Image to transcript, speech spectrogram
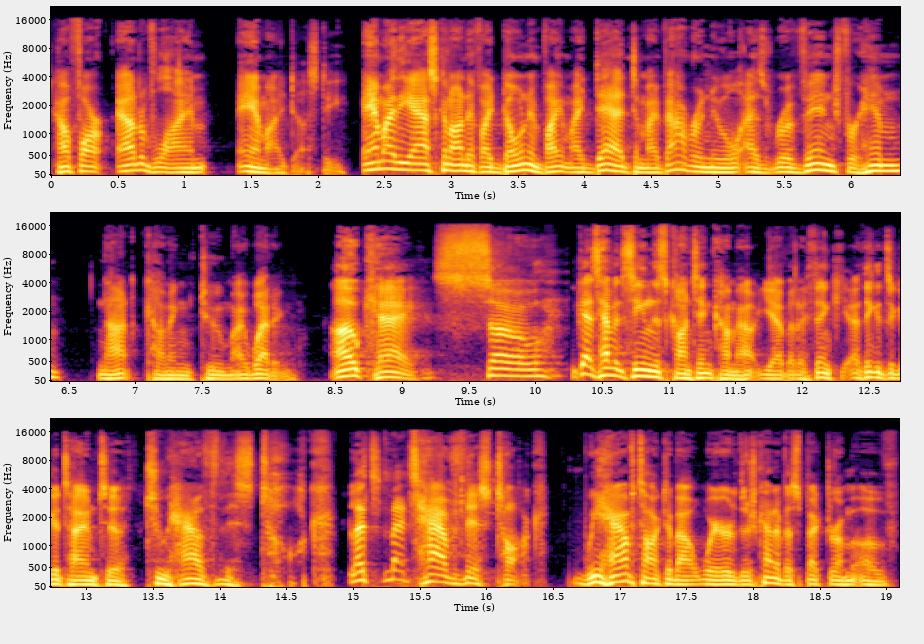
How far out of line am I, Dusty? Am I the Asconaut if I don't invite my dad to my vow renewal as revenge for him not coming to my wedding? Okay, so you guys haven't seen this content come out yet, but I think I think it's a good time to to have this talk. Let's let's have this talk. We have talked about where there's kind of a spectrum of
